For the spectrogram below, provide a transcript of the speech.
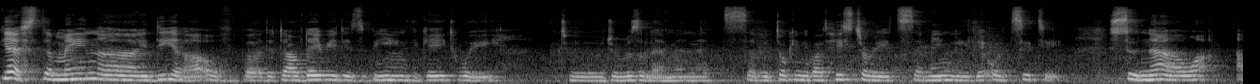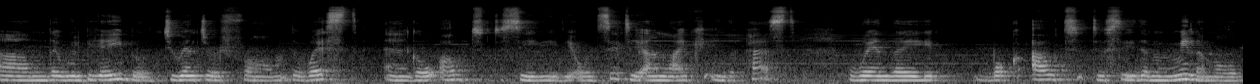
Yes, the main uh, idea of uh, the Tower of David is being the gateway to Jerusalem, and it's uh, we're talking about history. It's uh, mainly the old city. So now um, they will be able to enter from the west and go out to see the old city, unlike in the past when they walk out to see the Mila Mall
